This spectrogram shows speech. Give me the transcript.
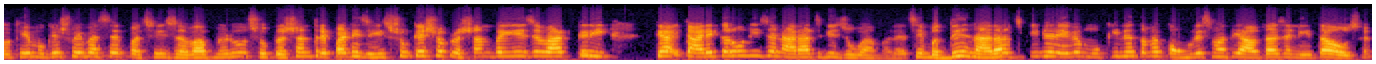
ઓકે મુકેશભાઈ પાસે પછી જવાબ મેળવું છું પ્રશાંત ત્રિપાઠીજી શું કહેશો? પ્રશાંતભાઈએ જે વાત કરી કે કાર્યકરોની જે નારાજગી જોવા મળે છે બધી નારાજગીને રેવે મૂકીને તમે કોંગ્રેસમાંથી આવતા જે નેતાઓ છે,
